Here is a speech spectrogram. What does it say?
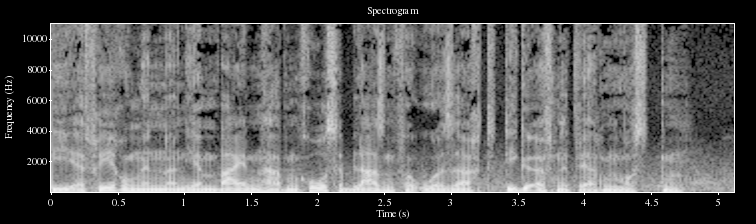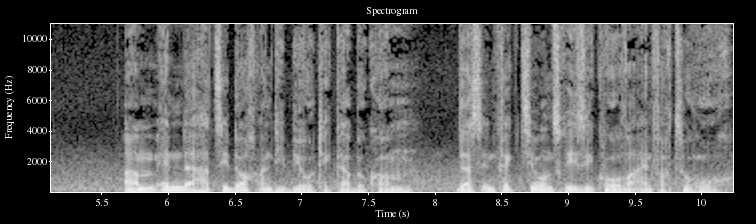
die Erfrierungen an ihrem Bein haben große Blasen verursacht, die geöffnet werden mussten. Am Ende hat sie doch Antibiotika bekommen. Das Infektionsrisiko war einfach zu hoch.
